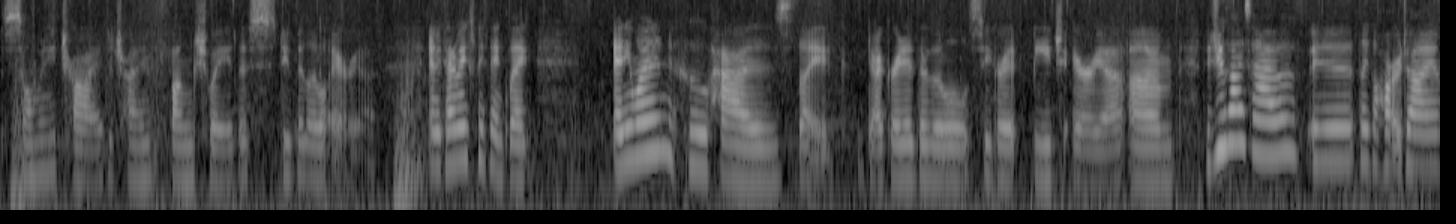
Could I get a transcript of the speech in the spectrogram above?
so many tries to try and feng shui this stupid little area. And it kind of makes me think like anyone who has like decorated their little secret beach area, um, did you guys have uh, like a hard time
